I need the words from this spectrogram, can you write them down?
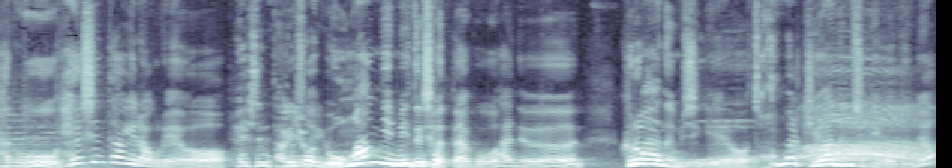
바로 해신탕이라고 그래요. 해신탕이요? 그래서 용왕님이 드셨다고 하는 그러한 음식이에요. 정말 귀한 음식이거든요.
